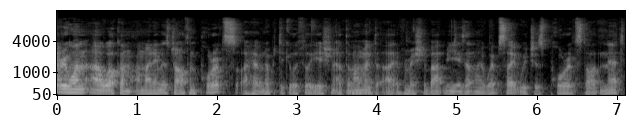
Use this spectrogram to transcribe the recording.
everyone, uh, welcome. Uh, my name is Jonathan Poritz. I have no particular affiliation at the moment. Uh, information about me is at my website, which is poritz.net,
